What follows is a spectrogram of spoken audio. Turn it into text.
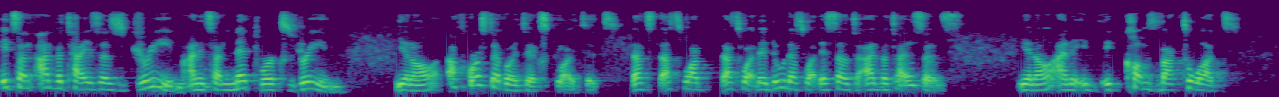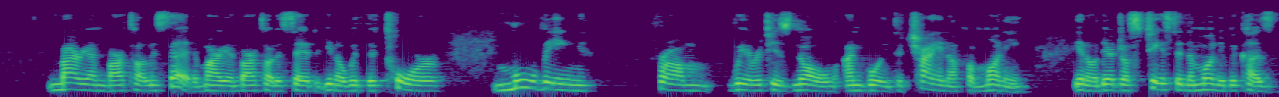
It's an advertiser's dream and it's a network's dream. You know, of course they're going to exploit it. That's that's what that's what they do. That's what they sell to advertisers. You know, and it, it comes back to what Marion Bartoli said. Marion Bartoli said, you know, with the tour moving from where it is now and going to China for money, you know, they're just chasing the money because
